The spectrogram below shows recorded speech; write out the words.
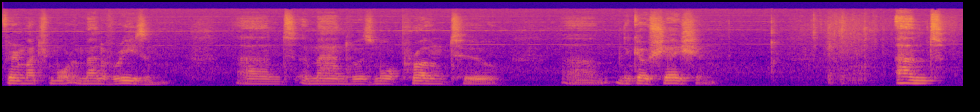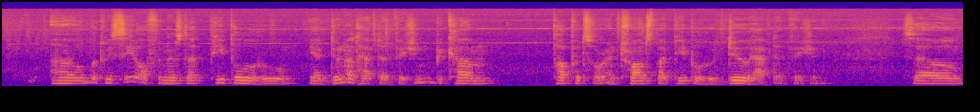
very much more a man of reason and a man who is more prone to um, negotiation. And uh, what we see often is that people who yeah, do not have that vision become puppets or entranced by people who do have that vision. So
